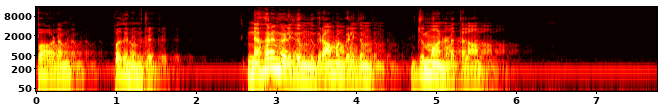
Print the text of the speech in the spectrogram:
பாடம் பதினொன்று. நகரங்களிலும் கிராமங்களிலும் ஜும்மா நடத்தலாம்.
